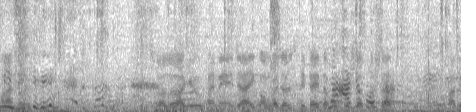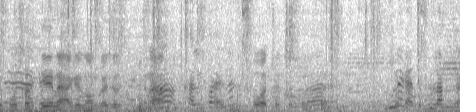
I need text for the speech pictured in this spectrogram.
মানে? চলো আগে ওখানে যাই গঙ্গা জল সেটাই তারপর আগে প্রসাদ প্রসাদ। আগে প্রসাদ খেয়ে না আগে গঙ্গা জল না না? খালি পায়ে না। ও আচ্ছা আচ্ছা হ্যাঁ, ভুলে গেছে ভুলাক্কা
